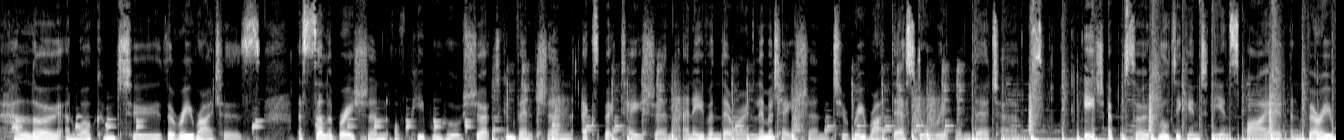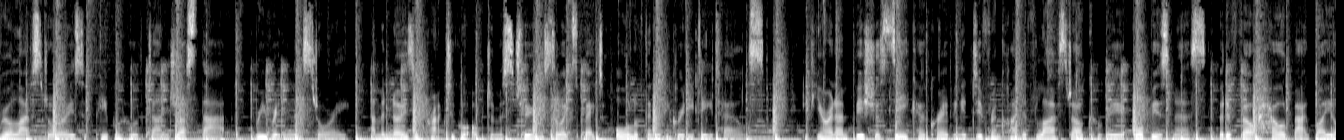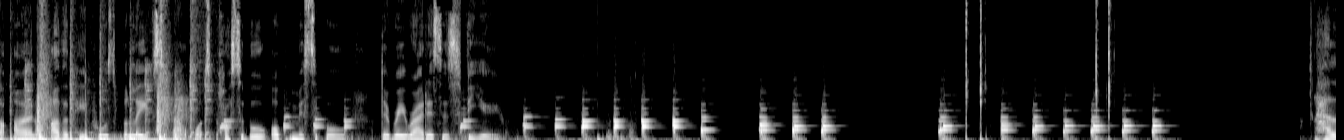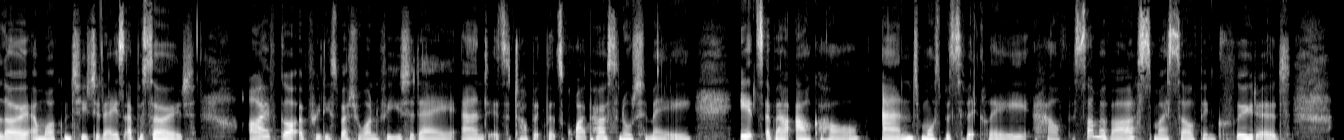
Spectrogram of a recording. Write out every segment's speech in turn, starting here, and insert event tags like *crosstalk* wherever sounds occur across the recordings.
Hello, and welcome to The Rewriters, a celebration of people who have shirked convention, expectation, and even their own limitation to rewrite their story on their terms. Each episode will dig into the inspired and very real life stories of people who have done just that, rewritten their story. I'm a nosy practical optimist too, so expect all of the nitty gritty details. If you're an ambitious seeker craving a different kind of lifestyle, career, or business, but have felt held back by your own or other people's beliefs about what's possible or permissible, The Rewriters is for you. Hello, and welcome to today's episode. I've got a pretty special one for you today, and it's a topic that's quite personal to me. It's about alcohol, and more specifically, how for some of us, myself included,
